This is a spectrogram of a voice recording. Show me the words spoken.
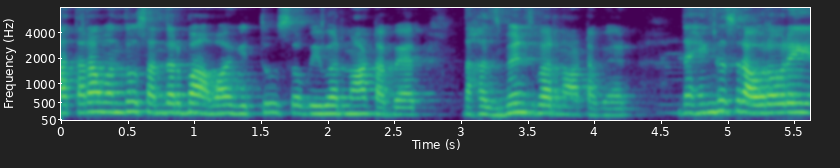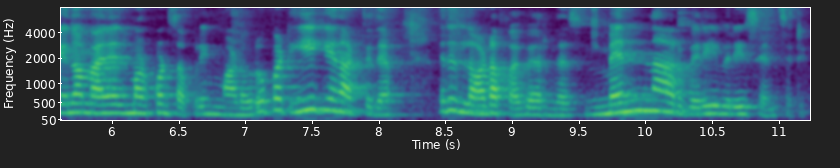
ಆ ಥರ ಒಂದು ಸಂದರ್ಭ ಅವಾಗಿತ್ತು. So we were not aware the husbands were not aware the ಹೆಂಗಸರು ಅವರವರೇ ಏನೋ ಮ್ಯಾನೇಜ್ ಮಾಡ್ಕೊಂಡು ಸಫರಿಂಗ್ ಮಾಡೋರು. ಬಟ್ ಈಗ ಏನಾಗ್ತಿದೆ? It is lot of awareness men are very very sensitive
